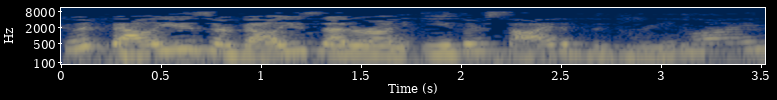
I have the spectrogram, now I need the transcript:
Good values are values that are on either side of the green line.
